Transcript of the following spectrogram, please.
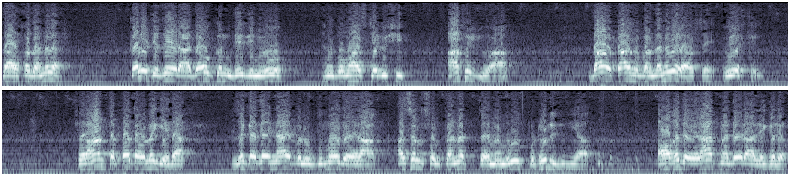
دا خدای نه ده کله چې زه اراده وکم دې دې نو نو په ماس چلو شي اخر جوا دا تاسو باندې نه راوسته ویخ کی فرعون ته پته ولګی دا ځکه دې نائب الحکومت عراق اصل سلطنت نمرود پټولی دنیا او هغه د عراق نه دی را لېږلی و،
